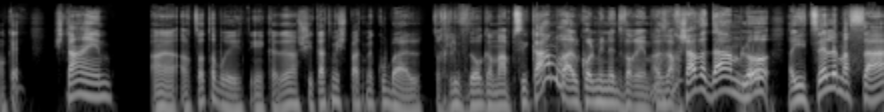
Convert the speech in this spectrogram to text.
אוקיי? שתיים, ארצות הברית היא כזה שיטת משפט מקובל, צריך לבדוק גם מה הפסיקה אמרה על כל מיני דברים. אז. עכשיו אדם לא, יצא למסע,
